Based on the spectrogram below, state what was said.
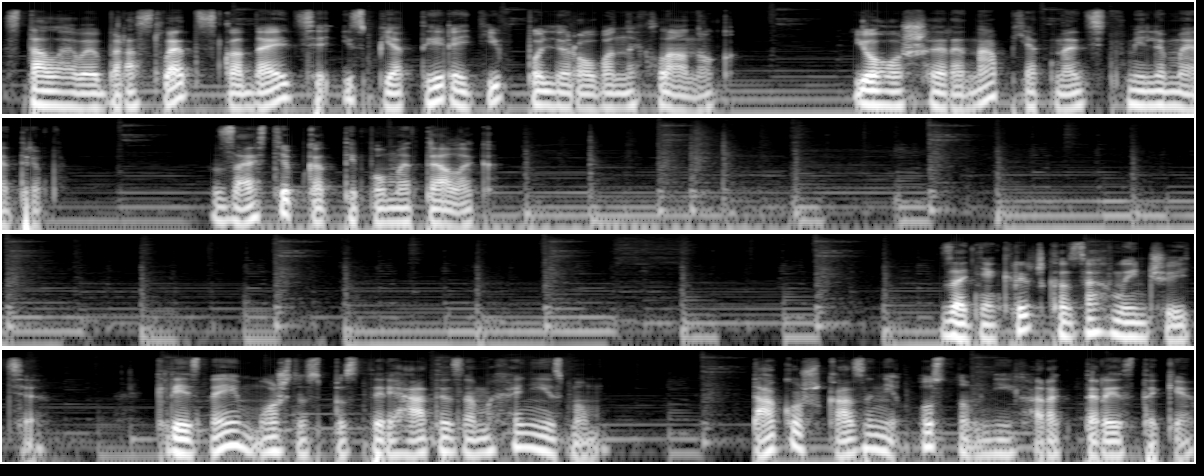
Сталевий браслет складається із п'яти рядів полірованих ланок. Його ширина 15 мм. Застібка типу метелик. Задня кришка загвинчується. Крізь неї можна спостерігати за механізмом. Також вказані основні характеристики.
